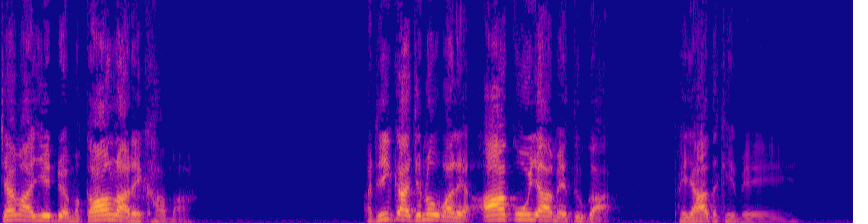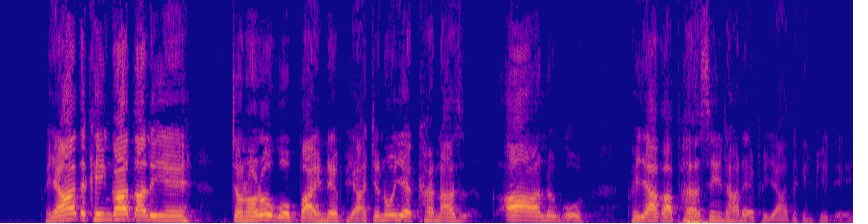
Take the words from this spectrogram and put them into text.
ကျမ်းမာရေးအတွက်မကောင်းလာတဲ့ခါမှာအဓိကကျွန်တော်ကလည်းအားကိုးရမယ်သူကဖရာသခင်ပဲဖရာသခင်ကသာလျှင်ကျွန်တော်တို့ကိုပိုင်တဲ့ဖရာကျွန်တော်ရဲ့ခန္ဓာအားလုံးကိုဖရာကဖန်ဆင်းထားတဲ့ဖရာသခင်ဖြစ်တယ်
